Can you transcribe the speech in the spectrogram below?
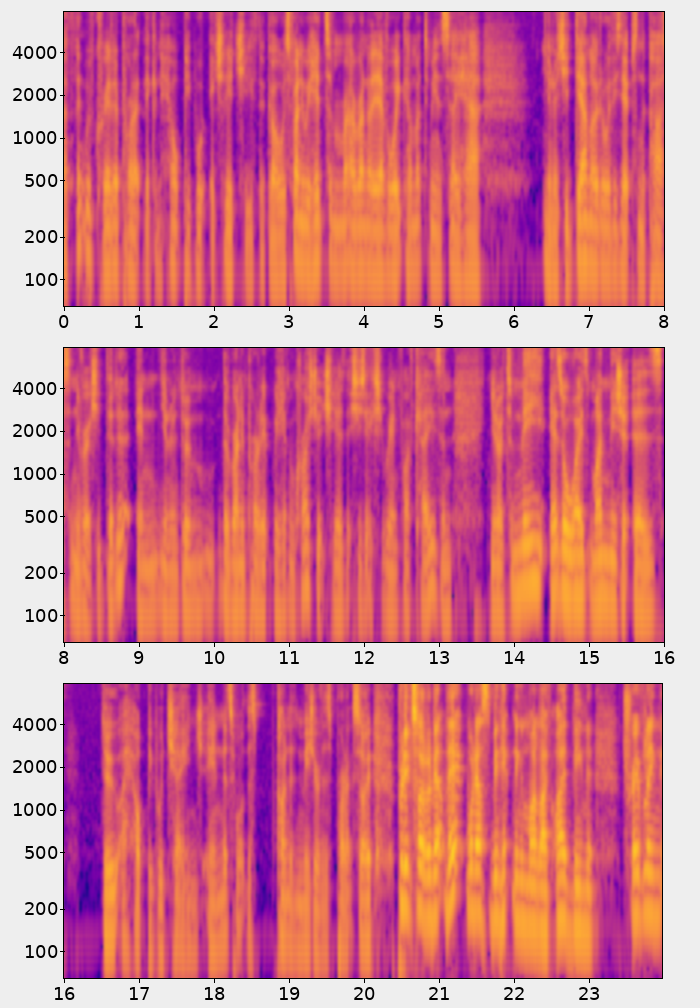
I think we've created a product that can help people actually achieve the goal. It's funny, we had some runner the other week come up to me and say how, you know, she downloaded all these apps in the past and never actually did it. And, you know, doing the running product we have in Christchurch here, that she's actually ran 5Ks. And, you know, to me, as always, my measure is do I help people change? And that's what this kind of the measure of this product. So pretty excited about that. What else has been happening in my life? I've been traveling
